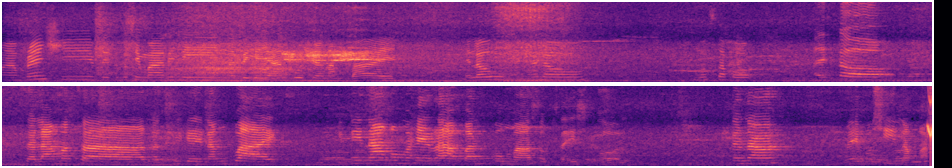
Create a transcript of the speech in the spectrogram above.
Mga friendship, dito po si Marilyn. Nabigayan po siya ng bike. Hello, hello. Kumusta po? Ito, salamat sa nagbigay ng bike. Hindi na ako mahirapan pumasok sa school. Ito na, may busina pa.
